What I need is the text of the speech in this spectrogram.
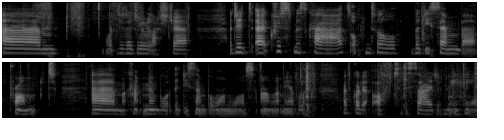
um, what did I do last year? I did uh, Christmas cards up until the December prompt. Um, I can't remember what the December one was. Oh, let me have a look. I've got it off to the side of me here.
